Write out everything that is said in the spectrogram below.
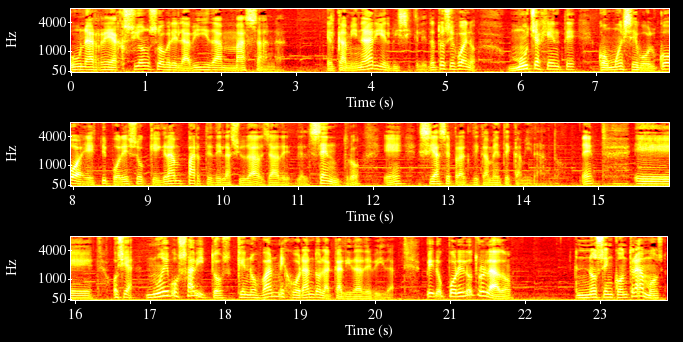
una reacción sobre la vida más sana, el caminar y el bicicleta. Entonces, bueno, mucha gente como se volcó a esto y por eso que gran parte de la ciudad ya del centro eh, se hace prácticamente caminando. Eh. Eh, o sea, nuevos hábitos que nos van mejorando la calidad de vida. Pero por el otro lado, nos encontramos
